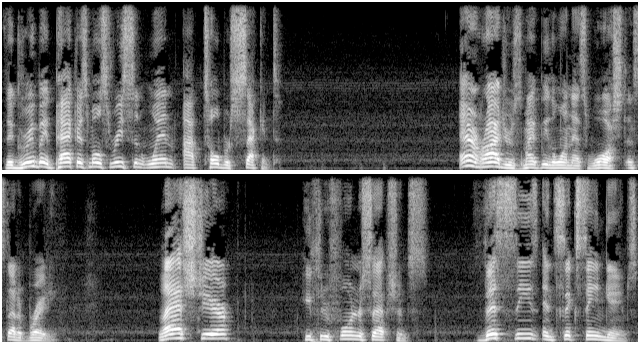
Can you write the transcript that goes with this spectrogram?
The Green Bay Packers' most recent win, October 2nd. Aaron Rodgers might be the one that's washed instead of Brady. Last year, he threw four interceptions. This season, in 16 games.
